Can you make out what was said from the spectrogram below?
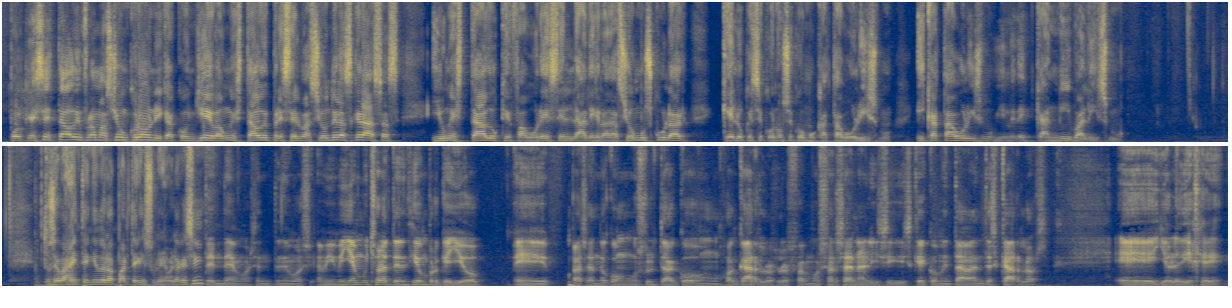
Porque ese estado de inflamación crónica conlleva un estado de preservación de las grasas y un estado que favorece la degradación muscular, que es lo que se conoce como catabolismo. Y catabolismo viene de canibalismo. Entonces vas entendiendo la parte de la insulina, ¿verdad que sí? Entendemos, entendemos. A mí me llama mucho la atención porque yo, eh, pasando con consulta con Juan Carlos, los famosos análisis que comentaba antes Carlos, eh, yo le dije,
